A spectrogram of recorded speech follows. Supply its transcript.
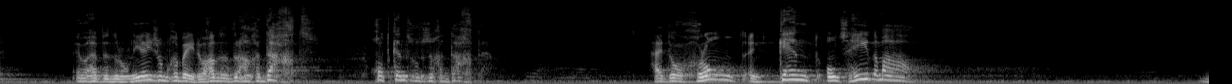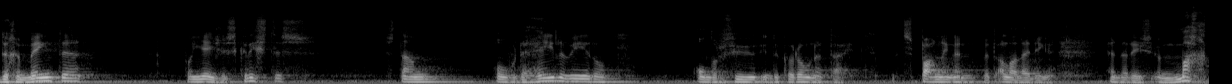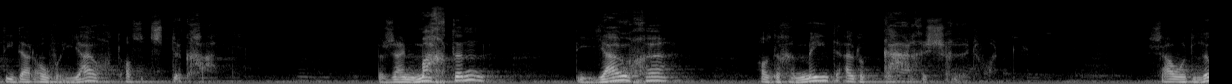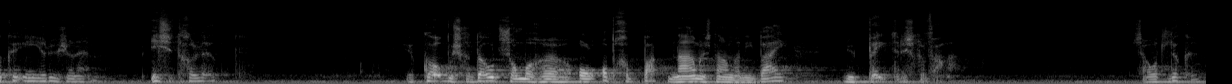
En we hebben er nog niet eens om gebeden. We hadden eraan gedacht. God kent onze gedachten. Hij doorgrondt en kent ons helemaal. De gemeente van Jezus Christus staan over de hele wereld onder vuur in de coronatijd. Met spanningen, met allerlei dingen. En er is een macht die daarover juicht als het stuk gaat. Er zijn machten die juichen als de gemeente uit elkaar gescheurd wordt. Zou het lukken in Jeruzalem? Is het gelukt? Jacobus gedood, sommigen al opgepakt, namen staan er niet bij. Nu Peter is gevangen. Zou het lukken?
